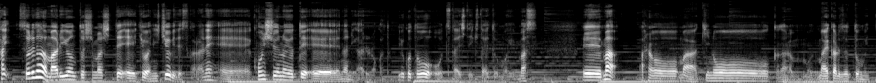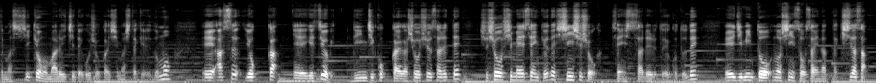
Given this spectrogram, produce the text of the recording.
はい。それでは、丸4としまして、えー、今日は日曜日ですからね、えー、今週の予定、えー、何があるのかということをお伝えしていきたいと思います。えー、まあ、あのー、まあ、昨日から、前からずっとも言ってますし、今日も丸1でご紹介しましたけれども、えー、明日4日、えー、月曜日、臨時国会が召集されて、首相指名選挙で新首相が選出されるということで、えー、自民党の新総裁になった岸田さん、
